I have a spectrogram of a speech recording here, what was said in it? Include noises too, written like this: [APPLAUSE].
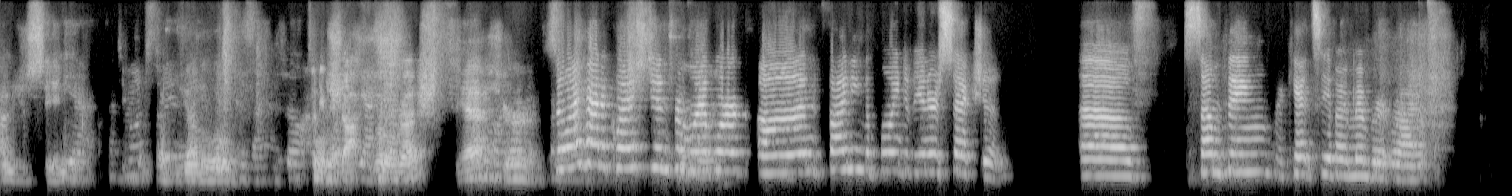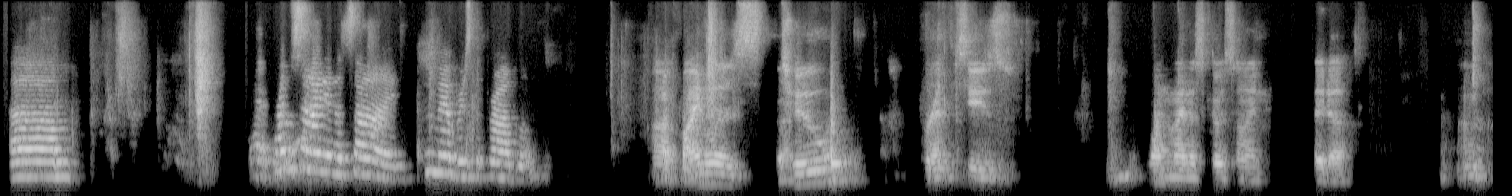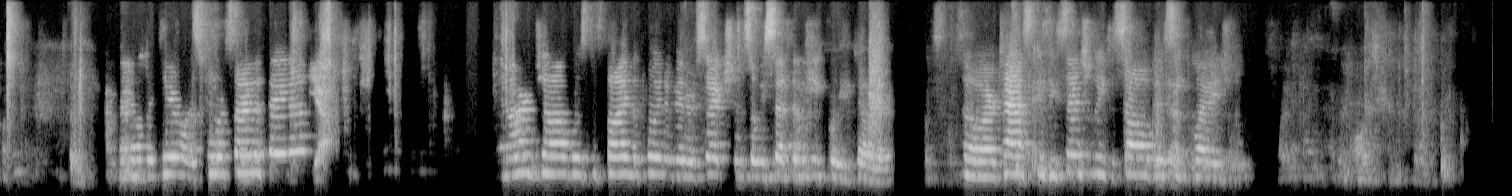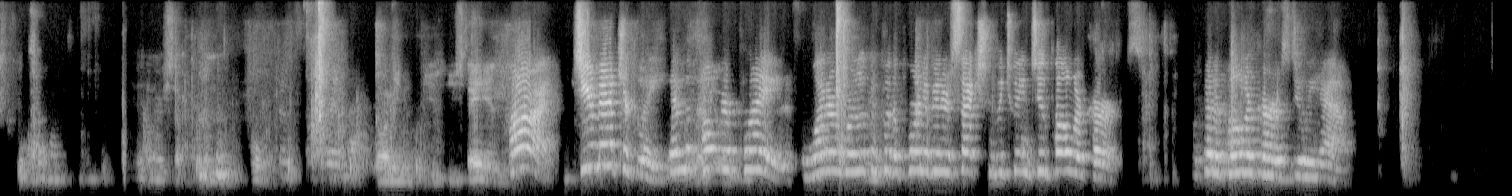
I'm just seeing. Yeah. A little, little a little. Yeah, sure. So I had a question from WebWork on finding the point of intersection of something, I can't see if I remember it right. Um, a cosine and a sine, who remembers the problem? Uh, mine was two parentheses, one minus cosine theta. And over here was four sine of theta? Yeah. And our job was to find the point of intersection, so we set them equal to each other. So our task is essentially to solve this equation. Well, I mean, you, you stay in. All right, geometrically, in the polar plane, what are, we're looking for the point of intersection between two polar curves. What kind of polar curves do we have?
